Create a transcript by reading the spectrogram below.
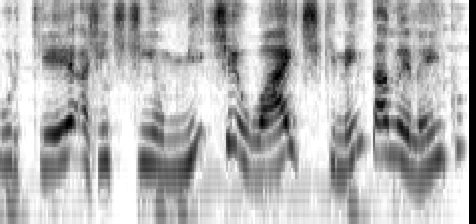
porque a gente tinha o Mitchell White, que nem tá no elenco,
